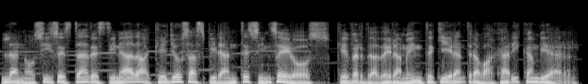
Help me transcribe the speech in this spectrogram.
La gnosis está destinada a aquellos aspirantes sinceros que verdaderamente quieran trabajar y cambiar.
